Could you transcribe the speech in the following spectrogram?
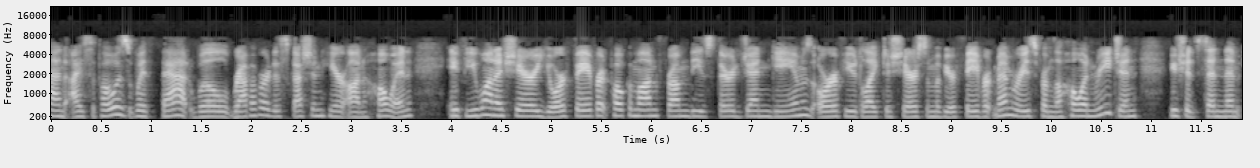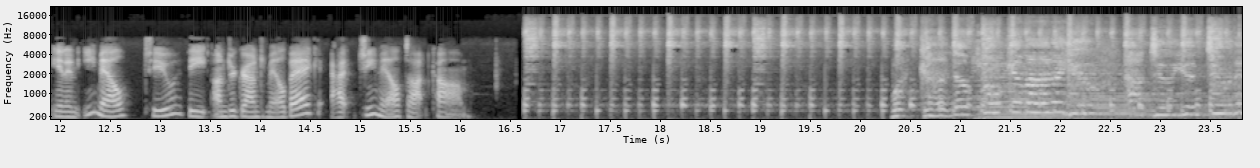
And I suppose with that, we'll wrap up our discussion here on Hoenn. If you want to share your favorite Pokemon from these third gen games, or if you'd like to share some of your favorite memories from the Hoenn region, you should send them in an email to the undergroundmailbag at gmail.com. What kind of Pokemon are you? How do you do the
